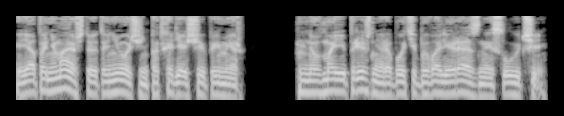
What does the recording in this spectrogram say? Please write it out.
«Я понимаю, что это не очень подходящий пример, но в моей прежней работе бывали разные случаи.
